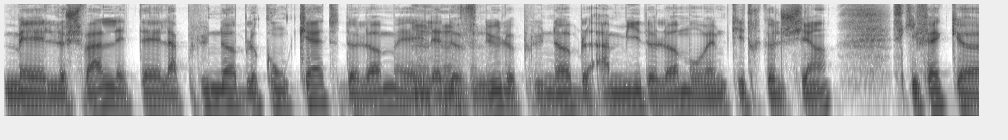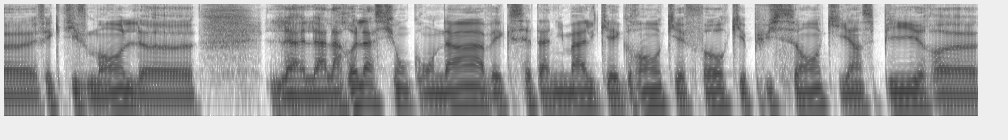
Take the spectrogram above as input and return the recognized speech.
mais le cheval était la plus noble conquête de l'homme et il est Mhm. devenu le plus noble ami de l'homme au même titre que le chien. Ce qui fait que effectivement le, la, la- la relation qu'on a avec cet animal qui est grand, qui est fort, qui est puissant, qui inspire euh,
